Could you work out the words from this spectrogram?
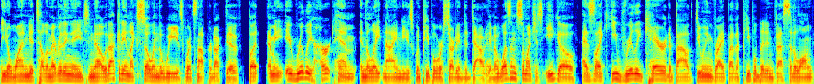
You know, wanting to tell them everything they need to know without getting like so in the weeds where it's not productive. But I mean, it really hurt him in the late '90s when people were starting to doubt him. It wasn't so much his ego as like he really cared about doing right by the people that invested along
